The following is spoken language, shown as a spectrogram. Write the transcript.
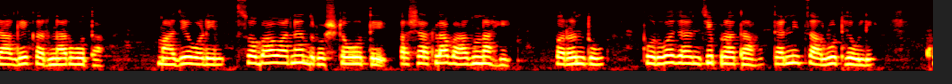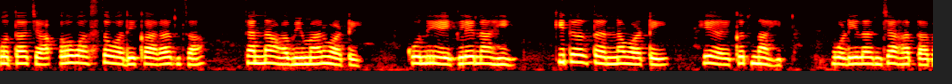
जागे करणार होता. माझे वडील स्वभावाने दुष्ट होते अशातला भाग नाही, परंतु पूर्वजांची प्रथा त्यांनी चालू ठेवली. खोताच्या अवास्तव अधिकारांचा त्यांना अभिमान वाटे. कोणी ऐकले नाही की तर त्यांना वाटे हे ऐकत नाहीत. वडिलांच्या हातात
